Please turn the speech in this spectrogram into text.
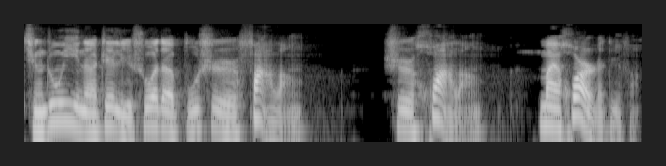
请注意呢，这里说的不是发廊，是画廊，卖画的地方。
